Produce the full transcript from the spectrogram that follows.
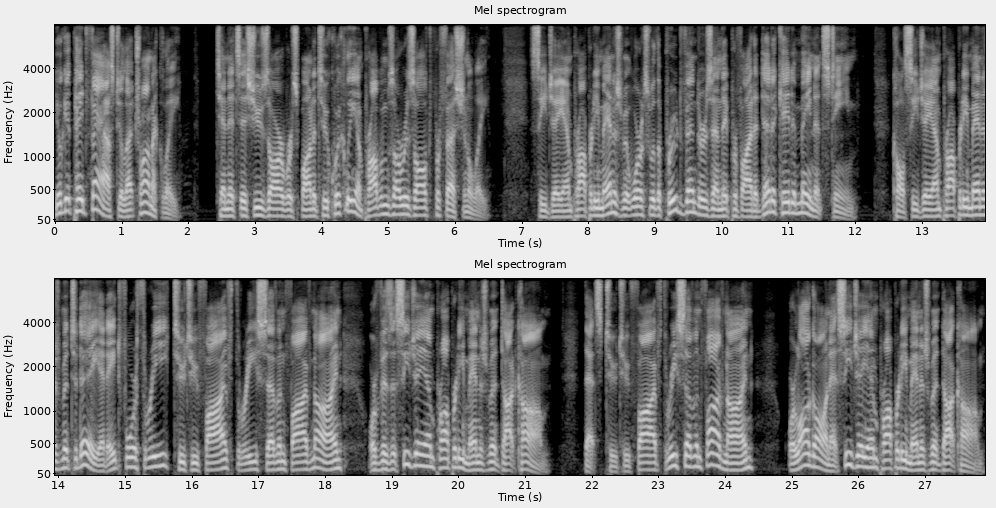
You'll get paid fast electronically. Tenants' issues are responded to quickly and problems are resolved professionally. CJM Property Management works with approved vendors and they provide a dedicated maintenance team. Call CJM Property Management today at 843 225 3759 or visit cjmpropertymanagement.com. That's 225 3759 or log on at cjmpropertymanagement.com.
